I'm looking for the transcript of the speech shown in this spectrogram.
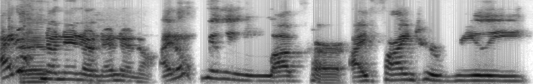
I don't. No, no, no, no, no, no. I don't really love her. I find her really.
